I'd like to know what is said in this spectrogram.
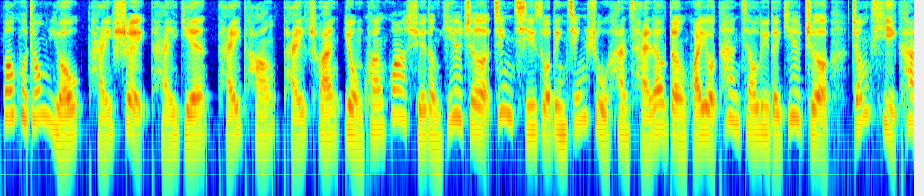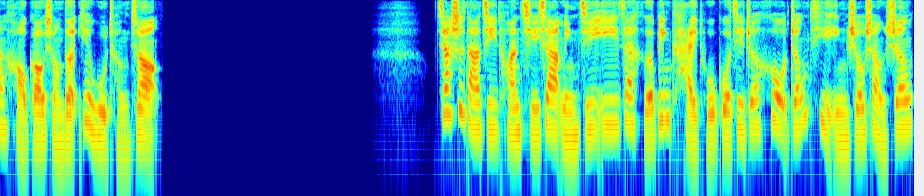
包括中油、台水、台盐、台糖、台船、永宽化学等业者。近期锁定金属和材料等怀有碳焦虑的业者，整体看好高雄的业务成长。嘉士达集团旗下明基一在合并凯图国际之后，整体营收上升。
